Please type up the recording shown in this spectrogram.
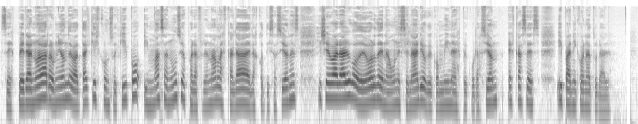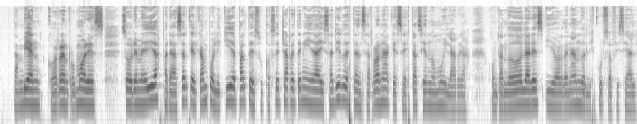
Se espera nueva reunión de Batakis con su equipo y más anuncios para frenar la escalada de las cotizaciones y llevar algo de orden a un escenario que combina especulación, escasez y pánico natural. También corren rumores sobre medidas para hacer que el campo liquide parte de su cosecha retenida y salir de esta encerrona que se está haciendo muy larga, juntando dólares y ordenando el discurso oficial.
